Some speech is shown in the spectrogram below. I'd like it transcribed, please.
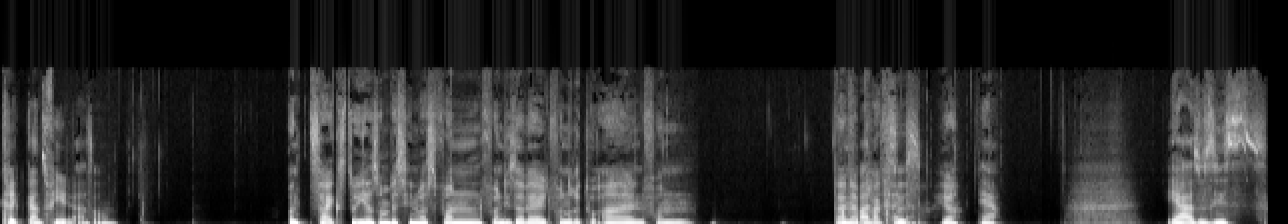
kriegt ganz viel, also. Und zeigst du ihr so ein bisschen was von, von dieser Welt, von Ritualen, von deiner Praxis? Ja. Ja. Ja, also sie ist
